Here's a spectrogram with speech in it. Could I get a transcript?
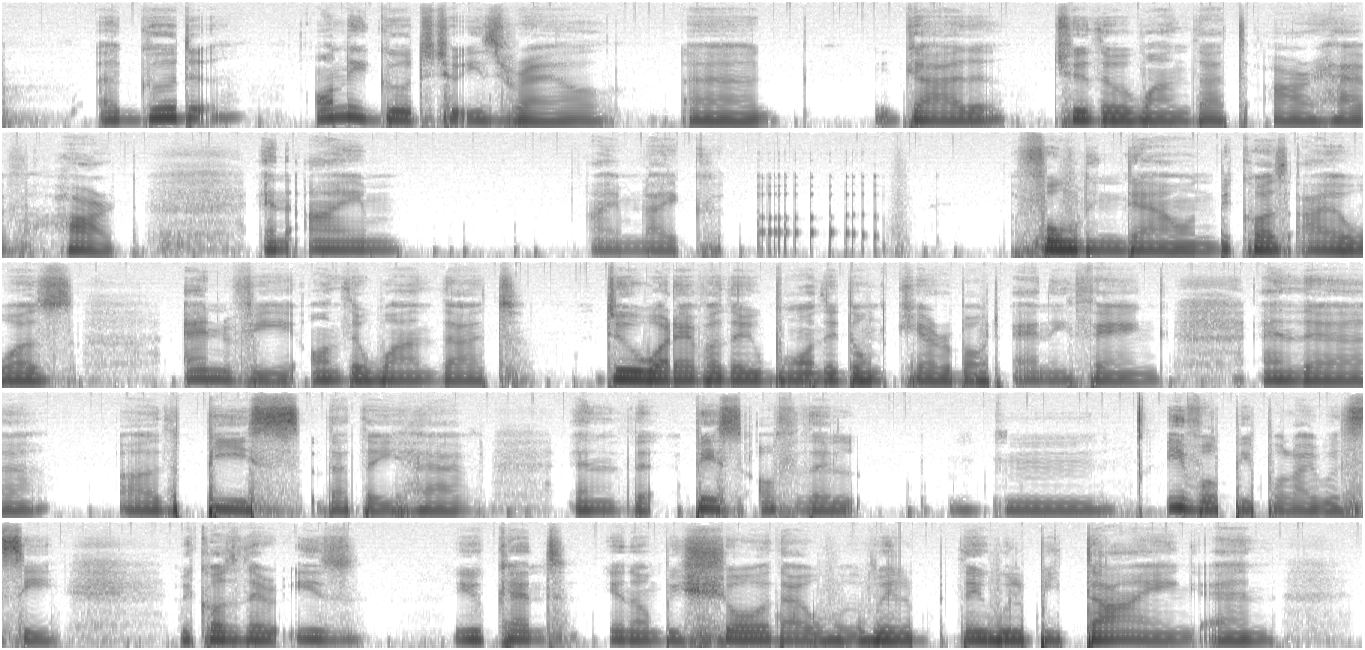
a good, only good to Israel, uh, God to the one that are have heart, and I'm, I'm like uh, falling down because I was envy on the one that do whatever they want. They don't care about anything, and the uh, the peace that they have, and the peace of the mm, evil people I will see, because there is you can't you know be sure that will they will be dying and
